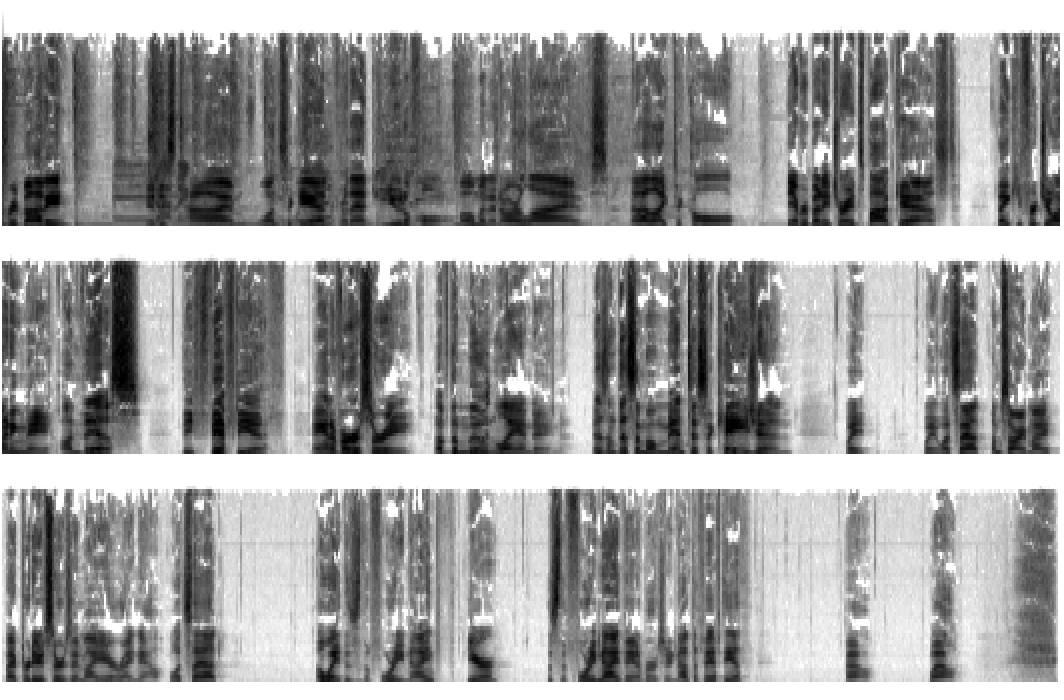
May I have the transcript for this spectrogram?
Everybody. It is time once again for that beautiful moment in our lives that I like to call the Everybody Trades Podcast. Thank you for joining me on this, the 50th anniversary of the moon landing. Isn't this a momentous occasion? Wait, wait, what's that? I'm sorry, my, my producer's in my ear right now. What's that? Oh, wait, this is the 49th year? This is the 49th anniversary, not the 50th? Oh, well.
